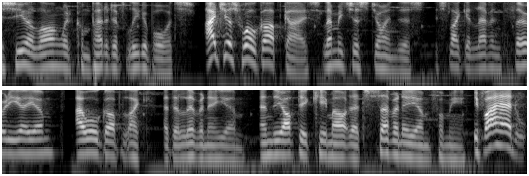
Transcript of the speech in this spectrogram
is here along with competitive leaderboards. I just woke up, guys. Let me just join this. It's like 11.30 a.m. I woke up like at 11 a.m. And the update came out at 7 a.m. for me. If I had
